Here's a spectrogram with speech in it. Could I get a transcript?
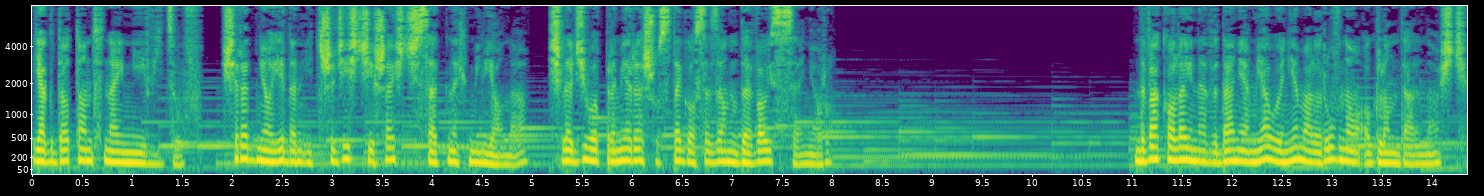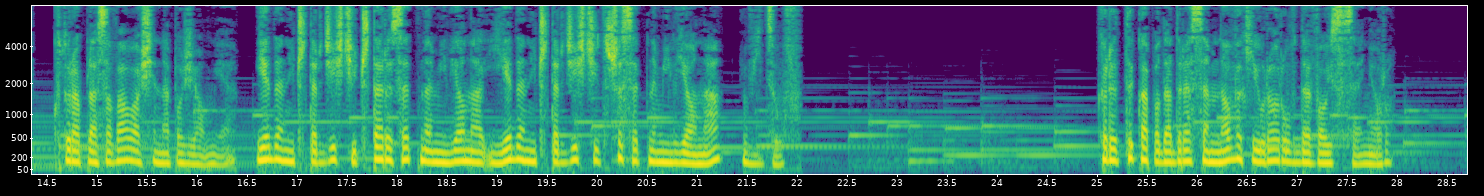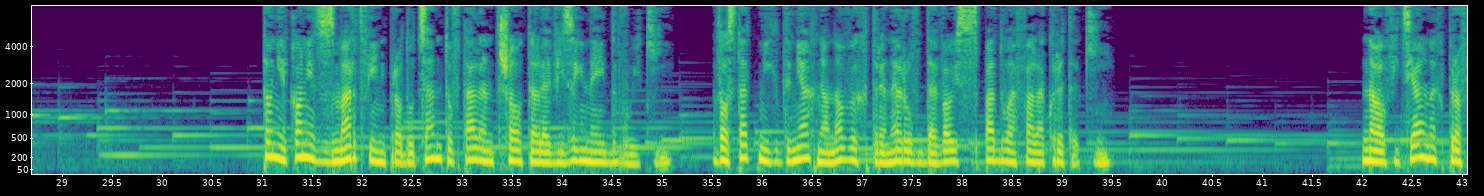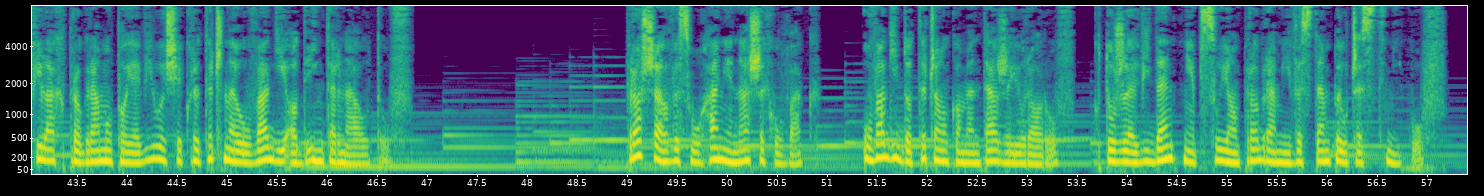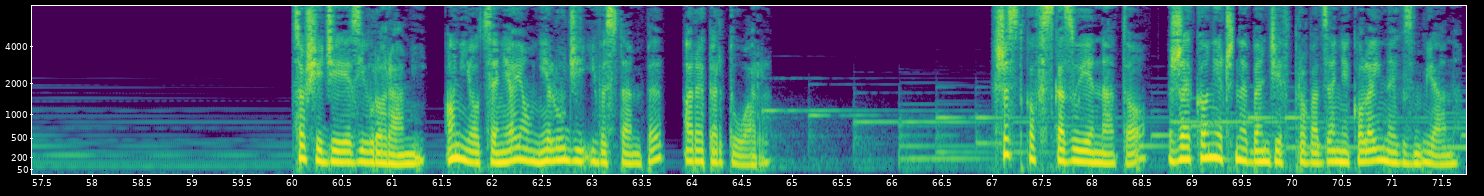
Jak dotąd najmniej widzów, średnio 1,36 miliona, śledziło premierę szóstego sezonu The Voice Senior. Dwa kolejne wydania miały niemal równą oglądalność, która plasowała się na poziomie 1,44 miliona i 1,43 miliona widzów. Krytyka pod adresem nowych jurorów The Voice Senior. To nie koniec zmartwień producentów talent show telewizyjnej dwójki. W ostatnich dniach na nowych trenerów The Voice spadła fala krytyki. Na oficjalnych profilach programu pojawiły się krytyczne uwagi od internautów. Proszę o wysłuchanie naszych uwag. Uwagi dotyczą komentarzy jurorów, którzy ewidentnie psują program i występy uczestników. Co się dzieje z jurorami? Oni oceniają nie ludzi i występy, a repertuar. Wszystko wskazuje na to, że konieczne będzie wprowadzenie kolejnych zmian.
